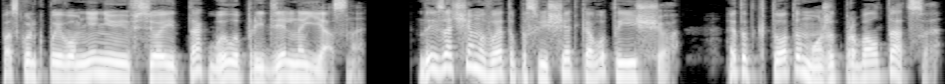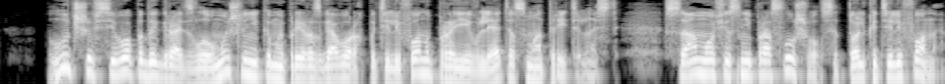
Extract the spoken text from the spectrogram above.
поскольку, по его мнению, все и так было предельно ясно. Да и зачем в это посвящать кого-то еще? Этот кто-то может проболтаться. Лучше всего подыграть злоумышленникам и при разговорах по телефону проявлять осмотрительность. Сам офис не прослушивался, только телефоны.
